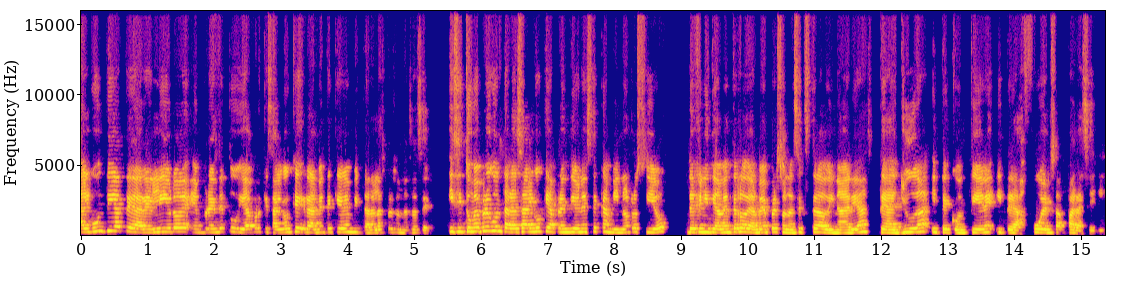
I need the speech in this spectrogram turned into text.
Algún día te daré el libro de Emprende tu vida porque es algo que realmente quiero invitar a las personas a hacer. Y si tú me preguntaras algo que aprendió en este camino, Rocío, definitivamente rodearme de personas extraordinarias te ayuda y te contiene y te da fuerza para seguir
